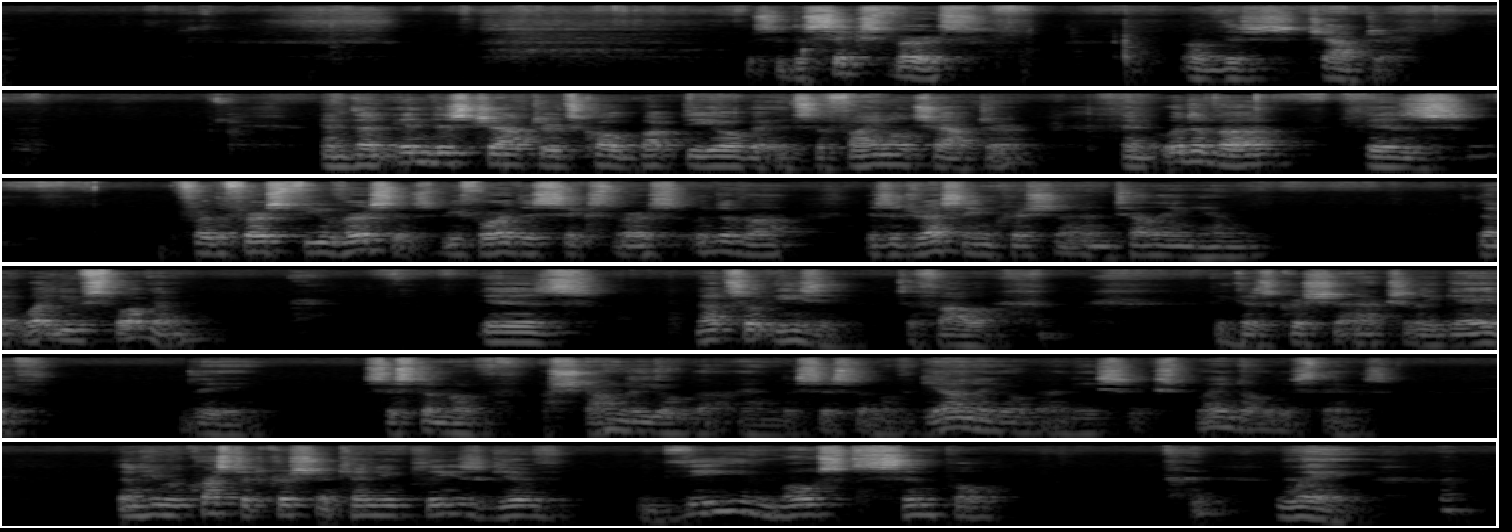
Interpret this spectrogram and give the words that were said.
This is the sixth verse of this chapter. And then in this chapter, it's called Bhakti Yoga. It's the final chapter. And Uddhava is, for the first few verses, before the sixth verse, Uddhava is addressing Krishna and telling him that what you've spoken is not so easy to follow. Because Krishna actually gave the system of Ashtanga Yoga and the system of Jnana Yoga, and he's explained all these things. Then he requested Krishna, can you please give the most simple way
